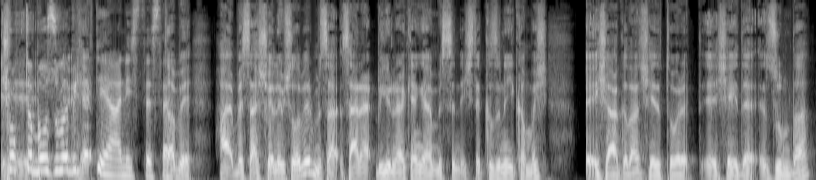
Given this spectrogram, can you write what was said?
çok e, da bozulabilirdi yani istese. Tabii. Hayır, mesela şöyle bir şey olabilir mi? Sen, sen bir gün erken gelmişsin. işte kızını yıkamış. E, Eşi arkadan şeyde, tuvalet, e, şeyde Zoom'da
